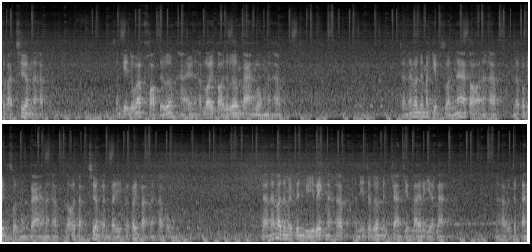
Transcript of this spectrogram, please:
สะบัดเชื่อมนะครับ สังเกตดูว่าขอบจะเริ่มหายไปนะครับ รอยต่อจะเริ่มบางลงนะครับจากนั้นเราจะมาเก็บส่วนหน้าต่อนะครับ แล้วก็เป็นส่วนตรงกลางนะครับ เราก็ตัดเชื่อมกันไปค่อยๆตัดนะครับผม จากนั้นเราจะมาเป็นหวีเล็กนะครับ อันนี้จะเริ่มเป็นการเก็บรายละเอียดแล้ว นะครับเราจะกัน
